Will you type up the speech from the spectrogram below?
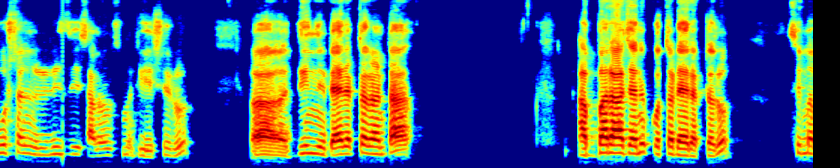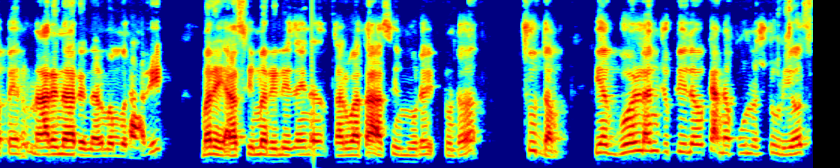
పోస్టర్ రిలీజ్ చేసి అనౌన్స్మెంట్ చేశారు. ఆ, దీన్ని డైరెక్టర్ అంట అబ్బరాజ్ అని కొత్త డైరెక్టర్ సినిమా పేరు నారే నారే నడమమురారి మరి ఆ సినిమా రిలీజ్ అయిన తర్వాత ఆ సినిమా కూడా ఎట్లుంటుందో చూద్దాం. ఇక గోల్డ్ అండ్ జూబ్లీలోకి అన్నపూర్ణ స్టూడియోస్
